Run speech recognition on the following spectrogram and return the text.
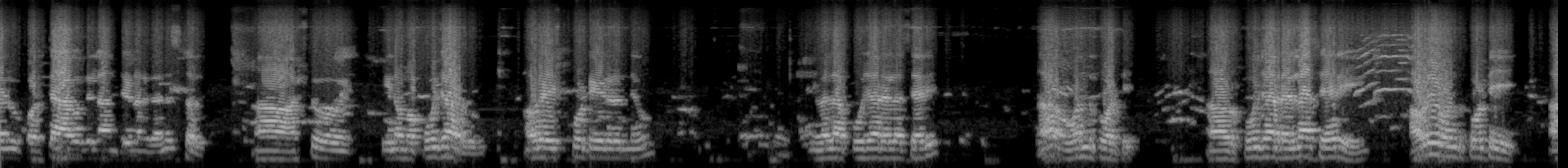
ಏನು ಕೊರತೆ ಆಗೋದಿಲ್ಲ ಅಂತೇಳಿ ನನ್ಗೆ ಅನಿಸ್ತದೆ ಆ ಅಷ್ಟು ಈ ನಮ್ಮ ಪೂಜಾರರು ಅವ್ರು ಎಷ್ಟು ಕೋಟಿ ಹೇಳಿರೋದು ನೀವು? ಇವೆಲ್ಲ ಪೂಜಾರೆಲ್ಲ ಸೇರಿ ಆ ಒಂದು ಕೋಟಿ. ಅವ್ರ ಪೂಜಾರೆಲ್ಲ ಸೇರಿ ಅವರೇ ಒಂದು ಕೋಟಿ ಆ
